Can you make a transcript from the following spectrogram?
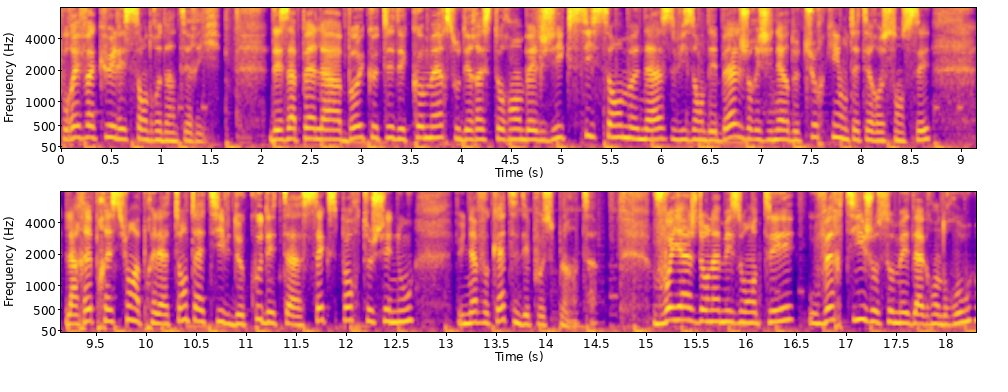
pour évacuer les cendres d'un terri. Des appels à boycotter des commerces ou des restaurants en Belgique, 600 menaces visant des Belges originaires de Turquie ont été recensées. La répression après la tentative de coup d'État s'exporte chez nous. Une avocate dépose plainte. Voyage dans la maison hantée ou vertige au sommet de la Grande Roue.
